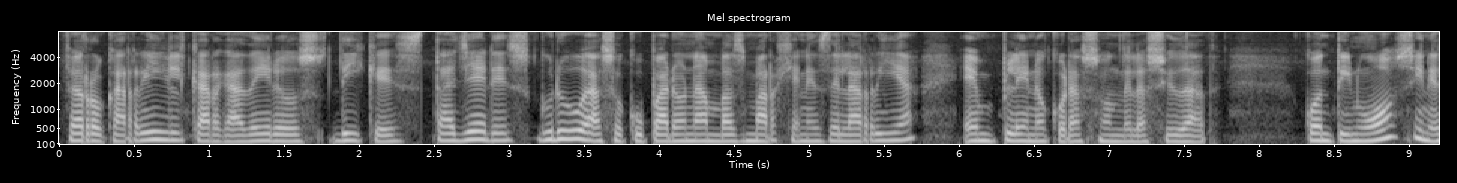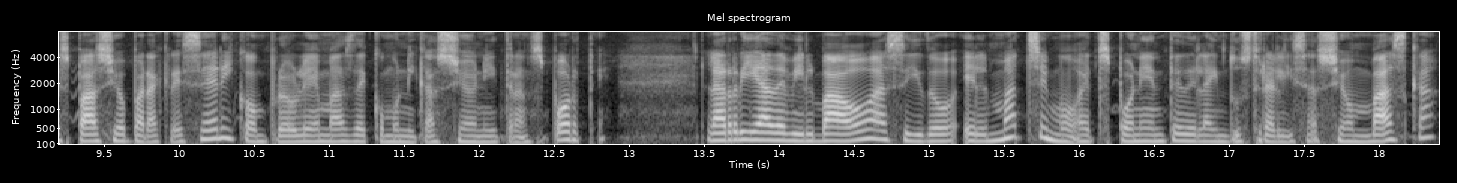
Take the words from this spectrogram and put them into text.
Ferrocarril, cargaderos, diques, talleres, grúas ocuparon ambas márgenes de la ría en pleno corazón de la ciudad. Continuó sin espacio para crecer y con problemas de comunicación y transporte. La ría de Bilbao ha sido el máximo exponente de la industrialización vasca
